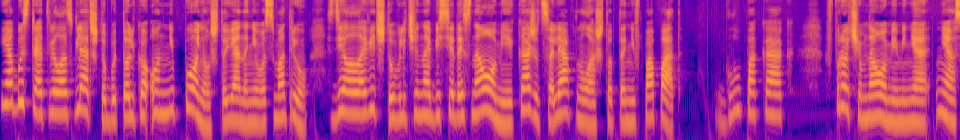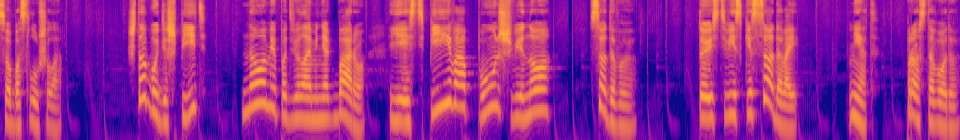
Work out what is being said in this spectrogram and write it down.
Я быстро отвела взгляд, чтобы только он не понял, что я на него смотрю. Сделала вид, что увлечена беседой с Наоми и, кажется, ляпнула что-то не в попад. Глупо как. Впрочем, Наоми меня не особо слушала. «Что будешь пить?» Наоми подвела меня к бару. «Есть пиво, пунш, вино, содовую». «То есть виски с содовой?» «Нет, просто воду».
